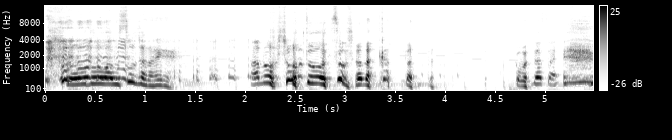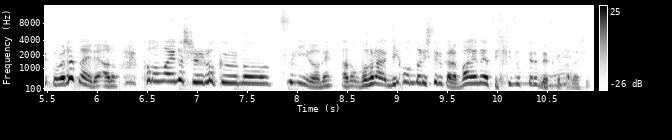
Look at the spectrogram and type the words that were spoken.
衝動は嘘じゃないね。あの衝動は嘘じゃなかったんだ。ごめんなさい。ごめんなさいね。あのこの前の収録の次のねあの僕ら2本撮りしてるから前のやつ引きずってるんですけど、ね。私。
